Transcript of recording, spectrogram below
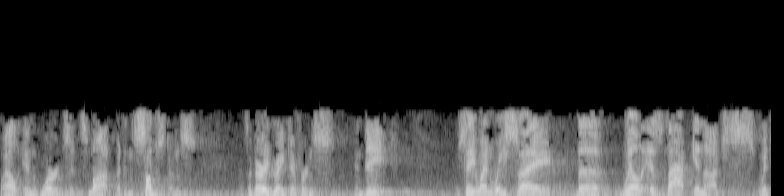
Well, in words it's not, but in substance, it's a very great difference indeed. You see, when we say the will is that in us which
